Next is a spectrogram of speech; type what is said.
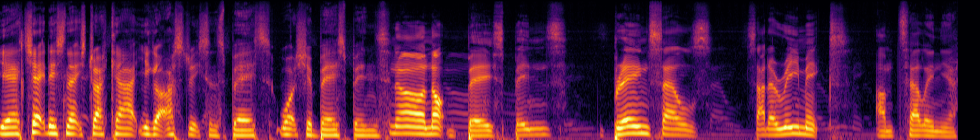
Yeah, check this next track out. You got asterisks and space. What's your bass bins? No, not bass bins. Brain cells. It's had a remix. I'm telling you.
